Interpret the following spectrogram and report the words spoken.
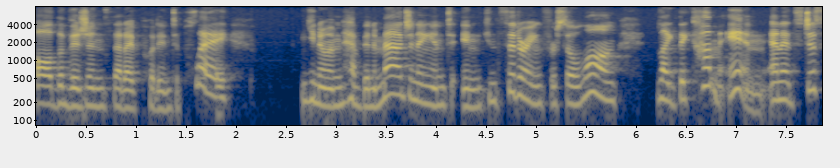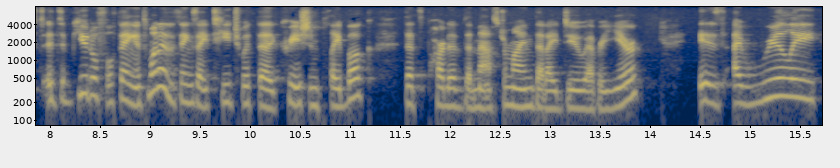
all the visions that i put into play you know, and have been imagining and in considering for so long, like they come in and it's just it's a beautiful thing. It's one of the things I teach with the creation playbook that's part of the mastermind that I do every year is I really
